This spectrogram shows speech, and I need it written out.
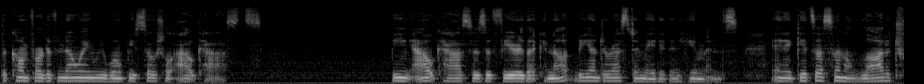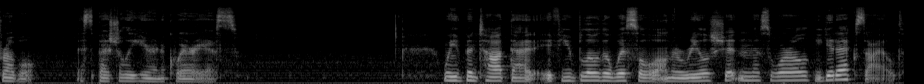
the comfort of knowing we won't be social outcasts. Being outcast is a fear that cannot be underestimated in humans, and it gets us in a lot of trouble especially here in Aquarius. We've been taught that if you blow the whistle on the real shit in this world, you get exiled,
